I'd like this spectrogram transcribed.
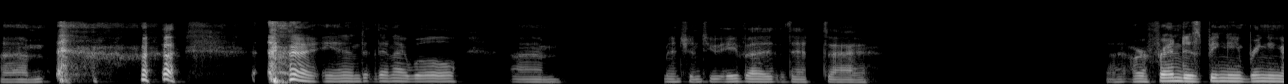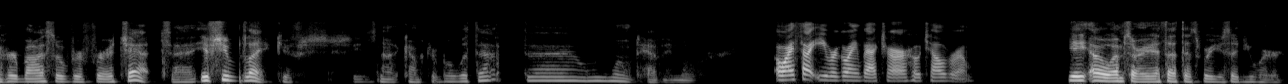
Um, and then I will um, mention to Ava that uh, uh, our friend is bringing, bringing her boss over for a chat, uh, if she would like. If she's not comfortable with that, uh, we won't have him over. Oh, I thought you were going back to our hotel room. Yeah. Oh, I'm sorry. I thought that's where you said you were.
